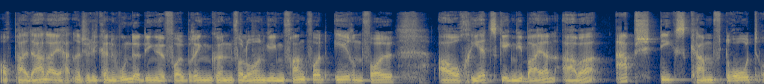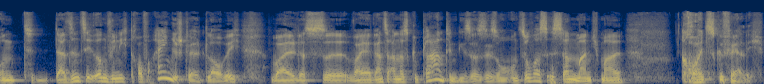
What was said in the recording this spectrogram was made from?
Auch Paul Dardai hat natürlich keine Wunderdinge vollbringen können, verloren gegen Frankfurt, ehrenvoll, auch jetzt gegen die Bayern, aber Abstiegskampf droht und da sind sie irgendwie nicht drauf eingestellt, glaube ich, weil das äh, war ja ganz anders geplant in dieser Saison. Und sowas ist dann manchmal kreuzgefährlich.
